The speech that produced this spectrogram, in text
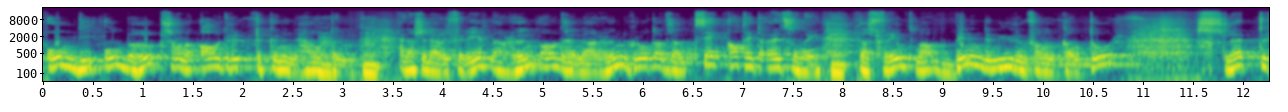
om die onbehulpzame ouderen te kunnen helpen. En als je dan refereert naar hun ouders en naar hun grootouders, dan zijn altijd de uitzonderingen. Dat is vreemd, maar binnen de muren van een kantoor sluipt er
